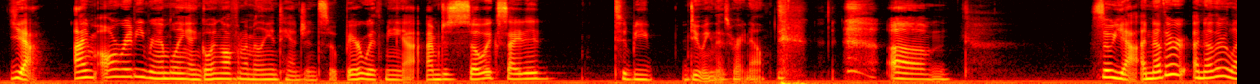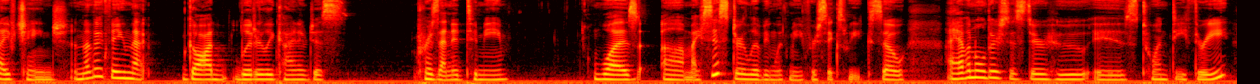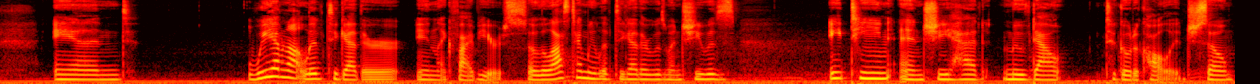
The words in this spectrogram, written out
yeah I'm already rambling and going off on a million tangents, so bear with me. I'm just so excited to be doing this right now. um so yeah, another another life change, another thing that God literally kind of just presented to me was uh, my sister living with me for six weeks. So I have an older sister who is 23, and we have not lived together in like five years. So the last time we lived together was when she was 18 and she had moved out to go to college. So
